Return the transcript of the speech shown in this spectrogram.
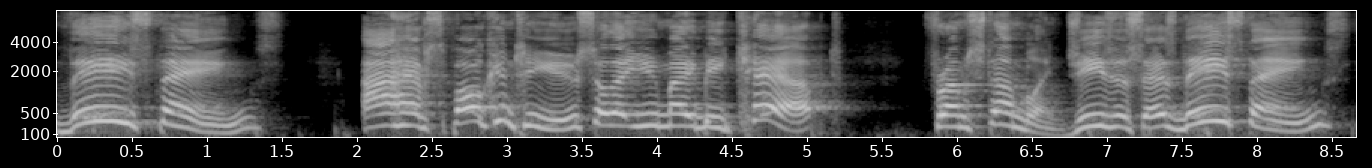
These things I have spoken to you so that you may be kept from stumbling. Jesus says, These things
